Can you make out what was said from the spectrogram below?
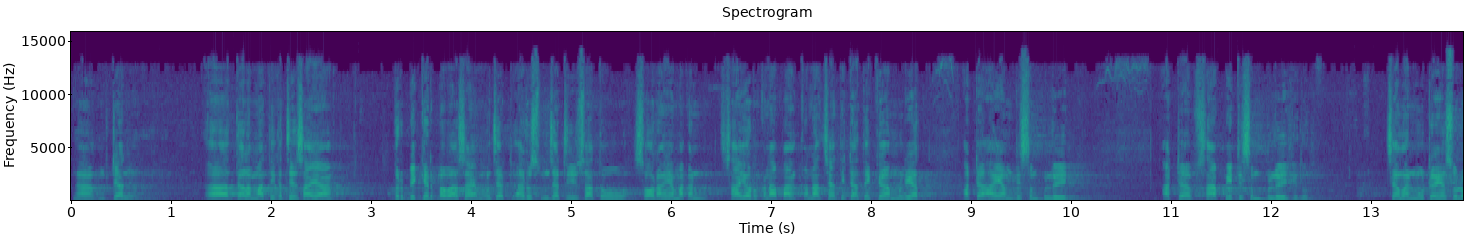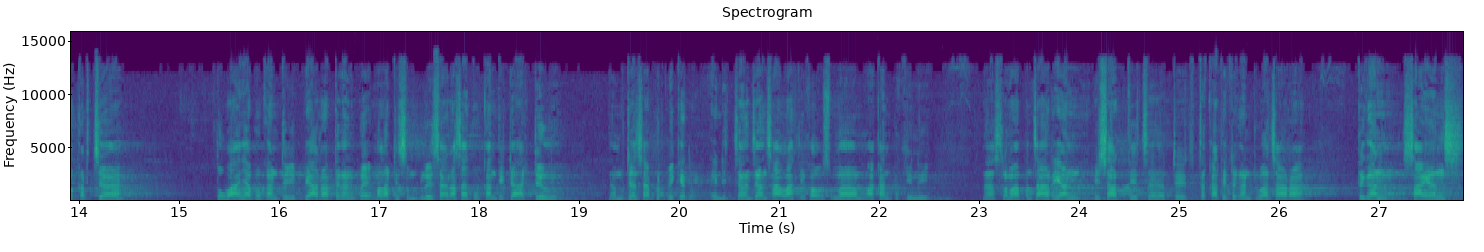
Nah, kemudian uh, dalam hati kecil saya berpikir bahwa saya menjadi, harus menjadi satu seorang yang makan sayur. Kenapa? Karena saya tidak tega melihat ada ayam disembelih, ada sapi disembelih itu. Zaman mudanya suruh kerja, tuanya bukan dipiara dengan baik malah disembelih. Saya rasa itu kan tidak adil. Nah, kemudian saya berpikir ini jangan-jangan salah nih kalau makan begini. Nah, selama pencarian bisa didekati dengan dua cara. Dengan sains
